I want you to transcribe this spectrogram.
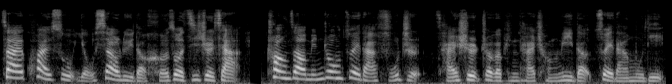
在快速有效率的合作机制下，创造民众最大福祉才是这个平台成立的最大目的。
